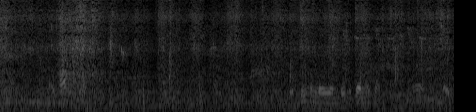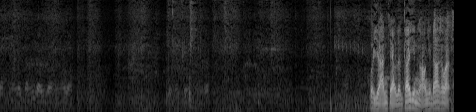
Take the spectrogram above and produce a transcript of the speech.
Bây giờ anh trèo lên tới trên ngọn trên đó các bạn.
